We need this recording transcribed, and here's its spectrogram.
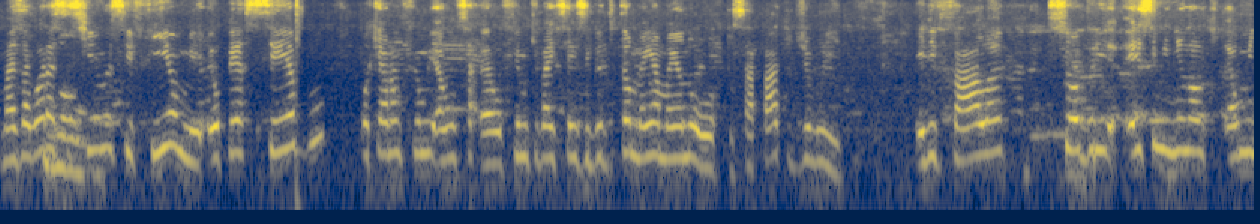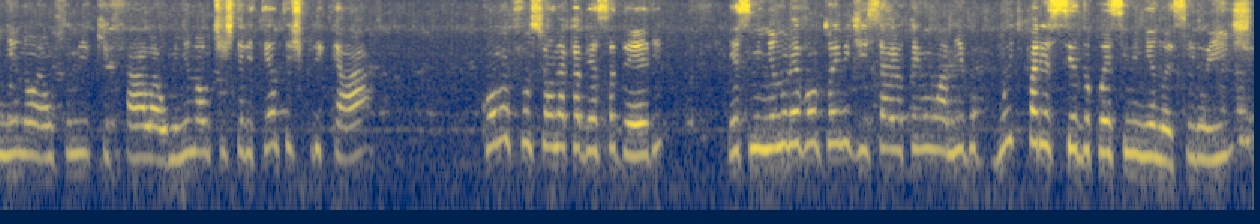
mas agora assistindo esse filme, eu percebo, porque era um filme, é um, é um filme que vai ser exibido também amanhã no Horto, Sapato de Luiz. Ele fala sobre esse menino, é um menino, é um filme que fala, o menino autista, ele tenta explicar como funciona a cabeça dele. E esse menino levantou e me disse: Ah, eu tenho um amigo muito parecido com esse menino, esse Luiz.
